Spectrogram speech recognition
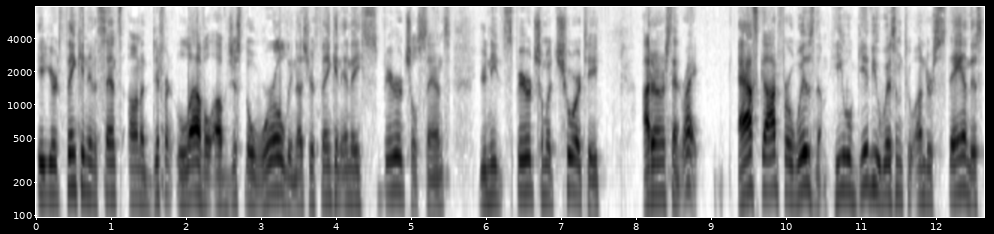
you're thinking in a sense on a different level of just the worldliness. You're thinking in a spiritual sense. You need spiritual maturity. I don't understand. Right. Ask God for wisdom. He will give you wisdom to understand this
